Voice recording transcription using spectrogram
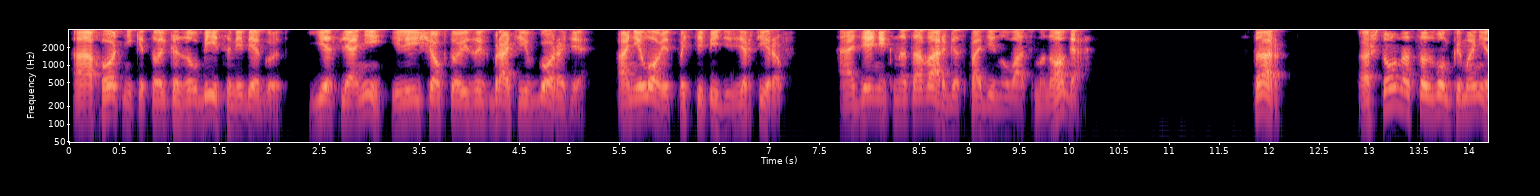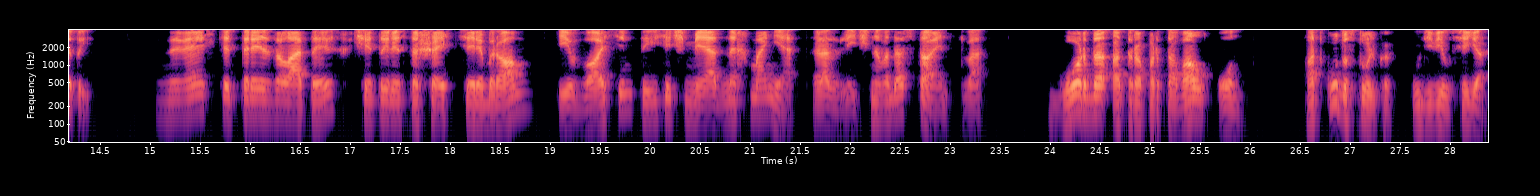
а охотники только за убийцами бегают, если они или еще кто из их братьев в городе, а не ловит по степи дезертиров. А денег на товар, господин, у вас много? Стар, а что у нас со звонкой монетой? Двести три золотых, четыреста шесть серебром и восемь тысяч медных монет различного достоинства. Гордо отрапортовал он. Откуда столько? Удивился я.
